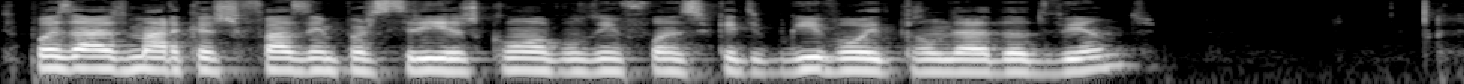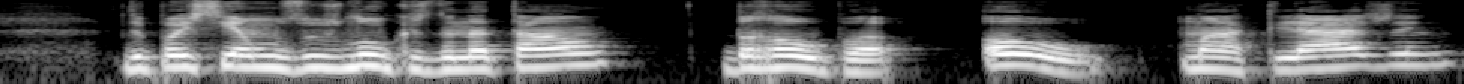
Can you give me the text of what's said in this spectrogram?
Depois há as marcas que fazem parcerias com alguns influencers, que é tipo giveaway de calendário de advento. Depois temos os looks de Natal, de roupa ou maquilhagem.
